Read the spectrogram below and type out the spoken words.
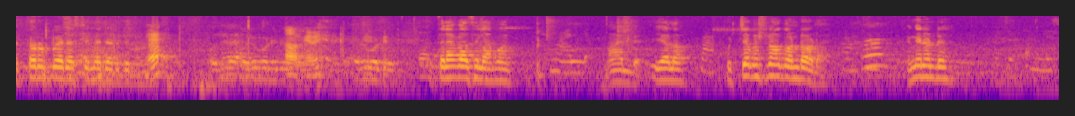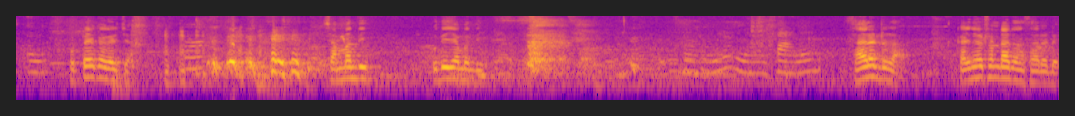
എത്ര റുപ്യയുടെ എസ്റ്റിമേറ്റ് എടുത്തിട്ടുണ്ട്? എത്രാം ക്ലാസ്സിലാ മോൻ? നാലിൽ. ഇയാളോ? ഉച്ചഭക്ഷണമൊക്കെ ഉണ്ടോ അവിടെ? എങ്ങനെയുണ്ട്? മുട്ടയൊക്കെ കഴിച്ച? ചമ്മന്തി? പുതിയ ചമ്മന്തി? സാലഡ് ഇടാം കഴിഞ്ഞ വർഷം ഉണ്ടായിരുന്ന സാലഡ്?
